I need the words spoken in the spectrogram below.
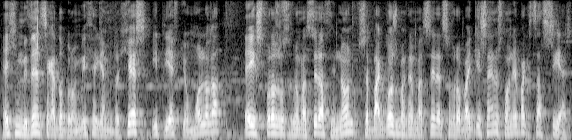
Έχει 0% προμήθεια για μετοχές, ETF και ομόλογα. Έχεις πρόσβαση στο χρηματιστήριο Αθηνών, σε παγκόσμια χρηματιστήρια της Ευρωπαϊκής Ένωσης, των ΕΠΑ και της Ασίας.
